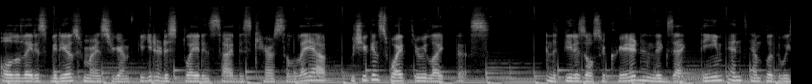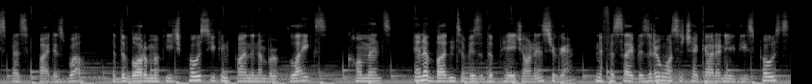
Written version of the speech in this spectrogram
All the latest videos from our Instagram feed are displayed inside this carousel layout which you can swipe through like this and the feed is also created in the exact theme and template that we specified as well. At the bottom of each post, you can find the number of likes, comments, and a button to visit the page on Instagram. And if a site visitor wants to check out any of these posts,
